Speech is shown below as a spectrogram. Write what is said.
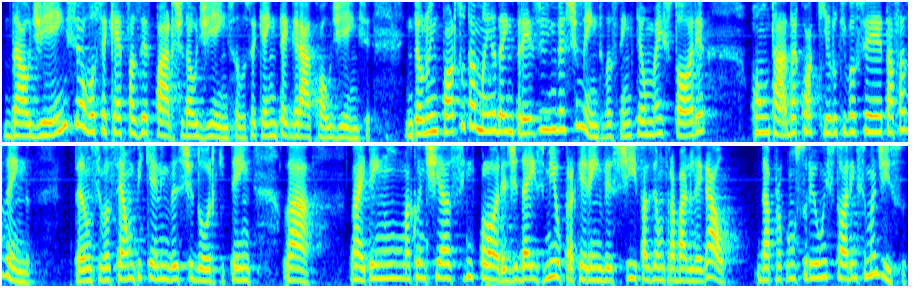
da audiência ou você quer fazer parte da audiência? Você quer integrar com a audiência? Então não importa o tamanho da empresa e o investimento, você tem que ter uma história contada com aquilo que você está fazendo. Então, se você é um pequeno investidor que tem lá, vai, tem uma quantia simplória de 10 mil para querer investir e fazer um trabalho legal, dá para construir uma história em cima disso.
